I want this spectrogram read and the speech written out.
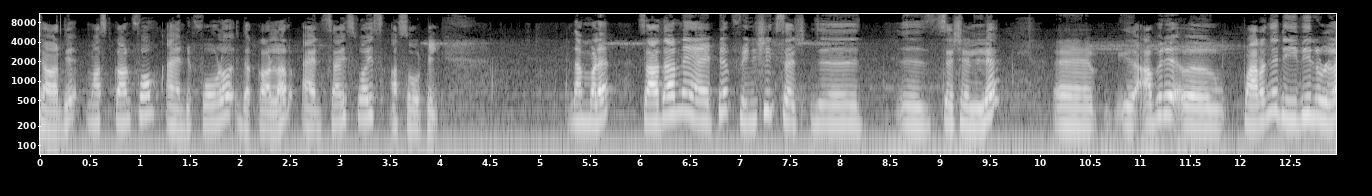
charge must conform and follow the colour and size wise assorting നമ്മൾ സാധാരണയായിട്ട് ഫിനിഷിംഗ് സെഷനിൽ അവർ പറഞ്ഞ രീതിയിലുള്ള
